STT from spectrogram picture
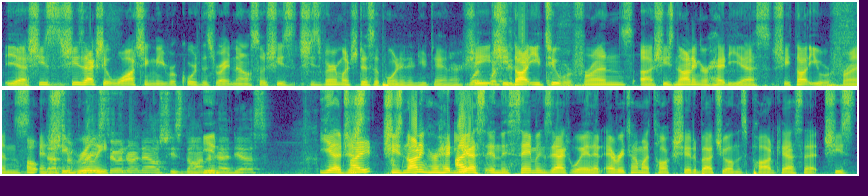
yeah, she's she's actually watching me record this right now. So she's she's very much disappointed in you, Tanner. She what she she- thought you two were friends. Uh, she's nodding her head yes. She thought you were friends, Oh. and That's she what really Bree's doing right now. She's nodding You- her head yes. yeah just I- she's nodding her head I- yes in the same exact way that every time I talk shit about you on this podcast, that she's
